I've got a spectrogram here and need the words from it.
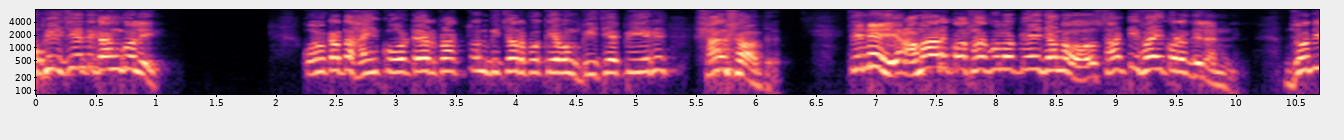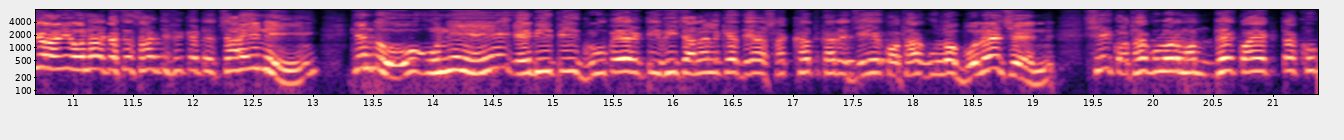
অভিজিৎ গাঙ্গুলি, কলকাতা হাইকোর্টের প্রাক্তন বিচারপতি এবং বিজেপির সাংসদ। তিনি আমার কথাগুলোকে যেন সার্টিফাই করে দিলেন। যদিও আমি ওনার কাছে সার্টিফিকেট চাইনি, কিন্তু উনি এবিপি গ্রুপের টিভি চ্যানেলকে দেয়া সাক্ষাৎকারে যে কথাগুলো বলেছেন, সেই কথাগুলোর মধ্যে কয়েকটা খুব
